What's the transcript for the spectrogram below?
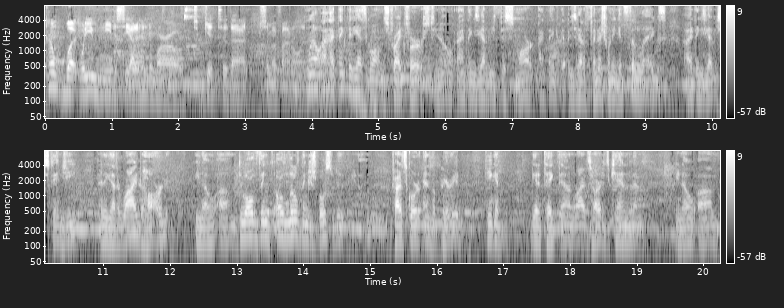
kind of what what do you need to see out of him tomorrow to get to that semifinal? Well, I think that he has to go out and strike first. You know, I think he's got to be just smart. I think that he's got to finish when he gets to the legs. I think he's got to be stingy. I think he's got to ride hard. You know, um, do all the things, all the little things you're supposed to do. You know, try to score the end of a period. If he can get a takedown, ride as hard as he can, and then, you know, um,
